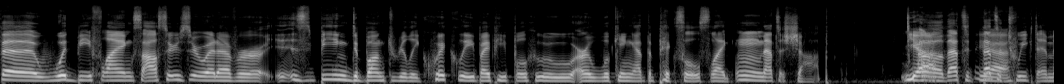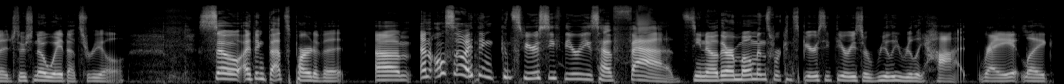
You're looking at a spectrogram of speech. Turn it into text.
the would be flying saucers or whatever is being debunked really quickly by people who are looking at the pixels like, mm, that's a shop. Yeah. Oh, that's a, that's yeah. a tweaked image. There's no way that's real. So I think that's part of it. Um, and also, I think conspiracy theories have fads. You know, there are moments where conspiracy theories are really, really hot, right? Like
